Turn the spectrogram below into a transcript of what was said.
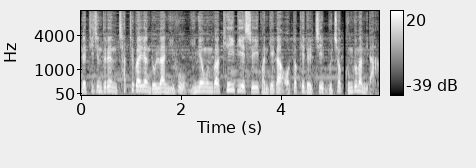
네티즌들은 차트 관련 논란 이후 이명훈과 KBS의 관계가 어떻게 될지 무척 궁금합니다.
